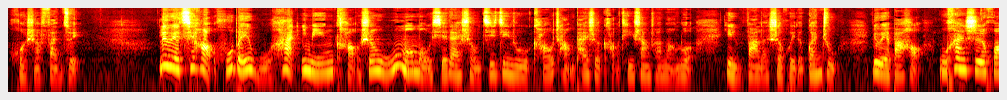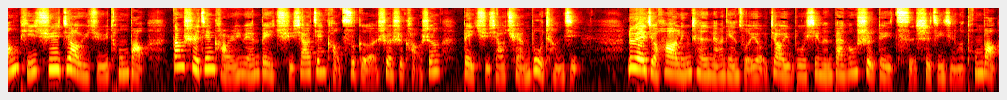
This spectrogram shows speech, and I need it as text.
或涉犯罪。六月七号，湖北武汉一名考生吴某某携带手机进入考场拍摄考题，上传网络，引发了社会的关注。六月八号，武汉市黄陂区教育局通报，当事监考人员被取消监考资格，涉事考生被取消全部成绩。六月九号凌晨两点左右，教育部新闻办公室对此事进行了通报，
